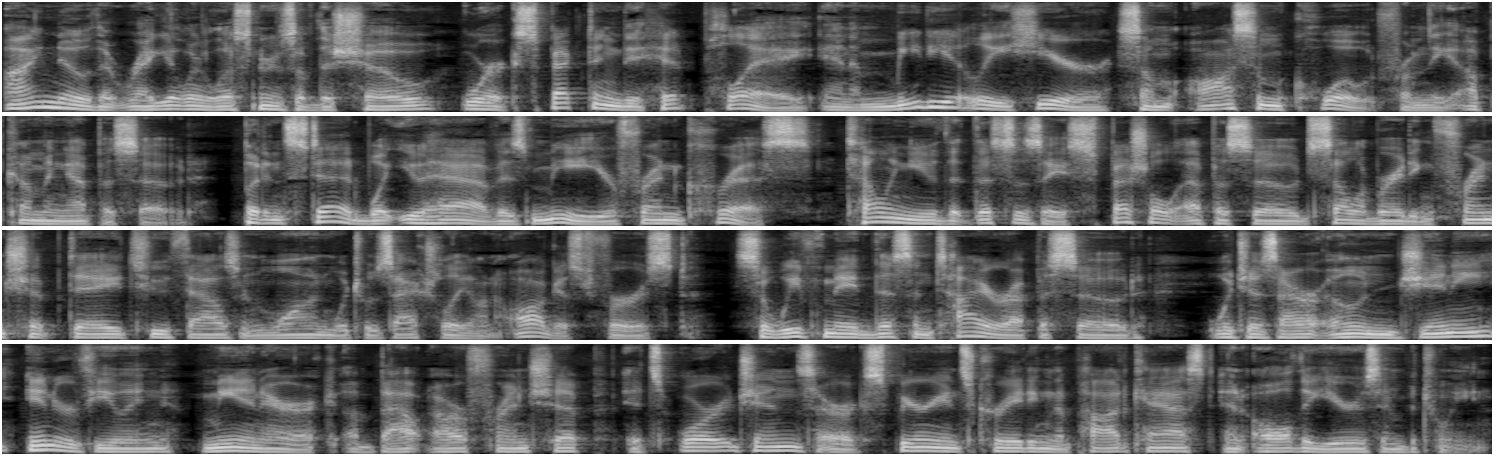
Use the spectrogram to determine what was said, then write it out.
I know that regular listeners of the show were expecting to hit play and immediately hear some awesome quote from the upcoming episode. But instead, what you have is me, your friend Chris, telling you that this is a special episode celebrating Friendship Day 2001, which was actually on August 1st. So we've made this entire episode, which is our own Ginny interviewing me and Eric about our friendship, its origins, our experience creating the podcast, and all the years in between.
